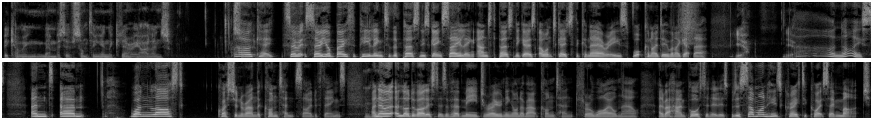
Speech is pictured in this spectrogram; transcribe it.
becoming members of something in the Canary Islands. So, okay, so it's so you're both appealing to the person who's going sailing and to the person who goes, "I want to go to the Canaries. What can I do when I get there?" Yeah, yeah. Oh, nice. And um, one last question around the content side of things. Mm-hmm. I know a lot of our listeners have heard me droning on about content for a while now and about how important it is. But as someone who's created quite so much,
